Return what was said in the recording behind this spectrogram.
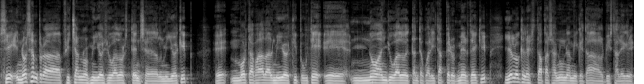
Sí, no sempre fitxant els millors jugadors tens el millor equip. Eh? Molta vegada el millor equip ho té, eh, no han jugador de tanta qualitat, però més d'equip, i és el que li està passant una miqueta al Vista Alegre.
